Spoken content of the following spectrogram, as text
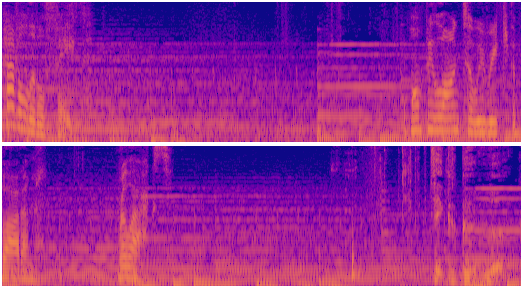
Have a little faith. Won't be long till we reach the bottom. Relax. Take a good look.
